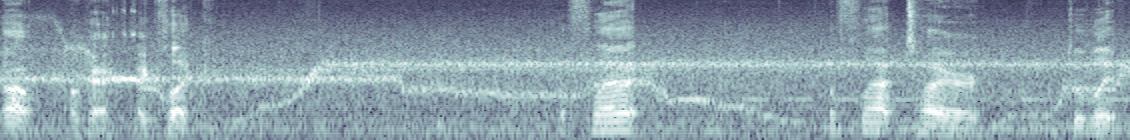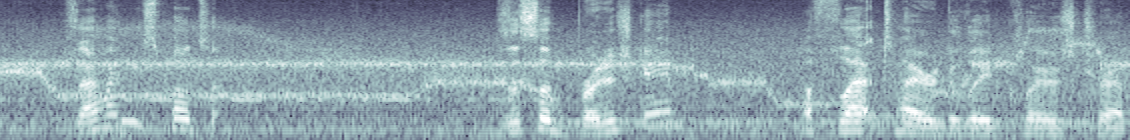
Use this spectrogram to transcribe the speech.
Oh, okay. I click. A flat... A flat tire. Delay... Is that how you spell Is this a British game? A flat tire delayed Claire's trip.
